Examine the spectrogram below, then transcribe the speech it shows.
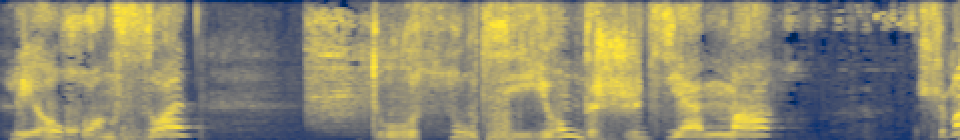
硫磺酸毒素启用的时间吗？什么？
